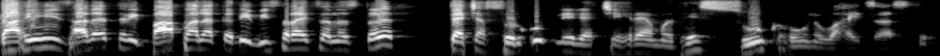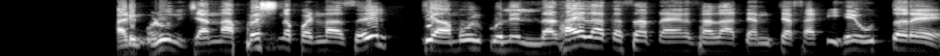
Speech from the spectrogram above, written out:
काहीही झालं तरी बापाला कधी विसरायचं नसतं. त्याच्या सुरकुटलेल्या चेहऱ्यामध्ये सुख होऊन व्हायचं असतं. आणि म्हणून ज्यांना प्रश्न पडला असेल की अमोल कोले लढायला कसा तयार झाला त्यांच्यासाठी हे उत्तर आहे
